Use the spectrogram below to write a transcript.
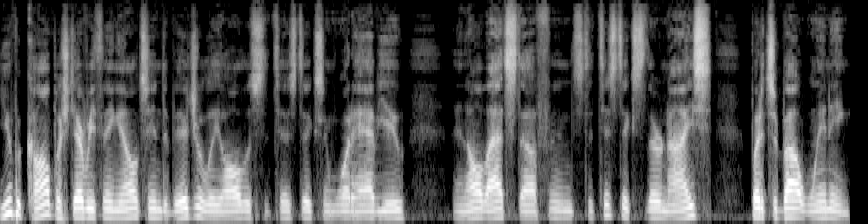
You've accomplished everything else individually, all the statistics and what have you, and all that stuff. And statistics, they're nice, but it's about winning.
